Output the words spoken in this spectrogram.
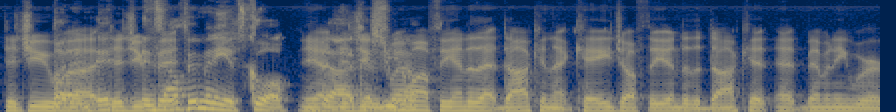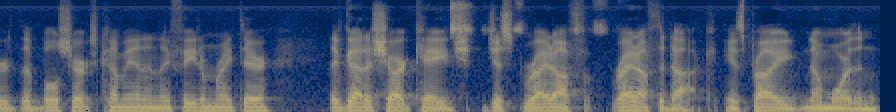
Did you but uh, in, did you in fit, South Bimini, it's cool. yeah? Uh, did you swim know, off the end of that dock in that cage off the end of the dock at, at Bimini where the bull sharks come in and they feed them right there? They've got a shark cage just right off right off the dock. It's probably no more than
